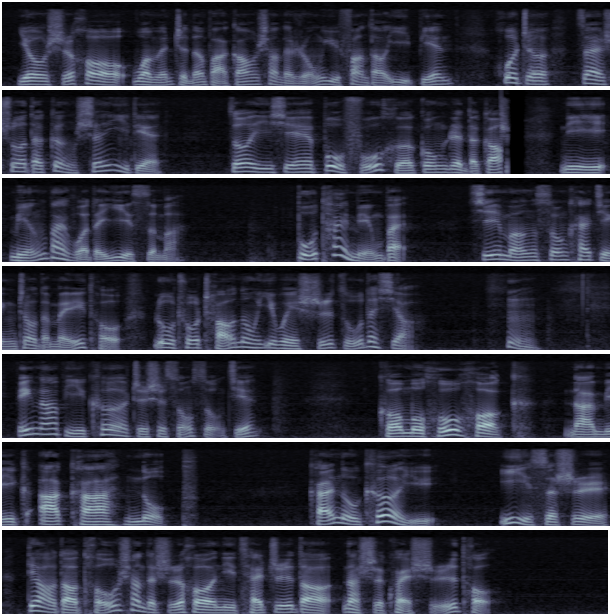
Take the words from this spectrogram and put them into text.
有时候我们只能把高尚的荣誉放到一边，或者再说的更深一点，做一些不符合公认的高。你明白我的意思吗？不太明白。西蒙松开紧皱的眉头，露出嘲弄意味十足的笑。“哼，宾纳比克只是耸耸肩。Como huhok namik aka nup？” 坎努克语，意思是掉到头上的时候，你才知道那是块石头。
